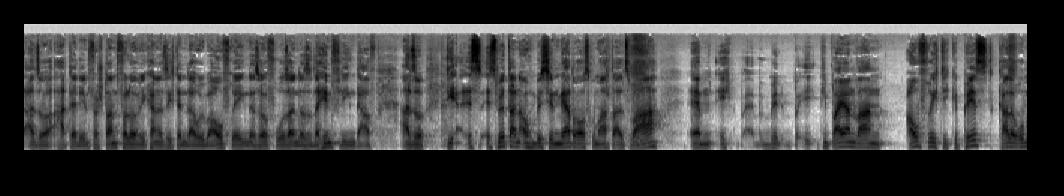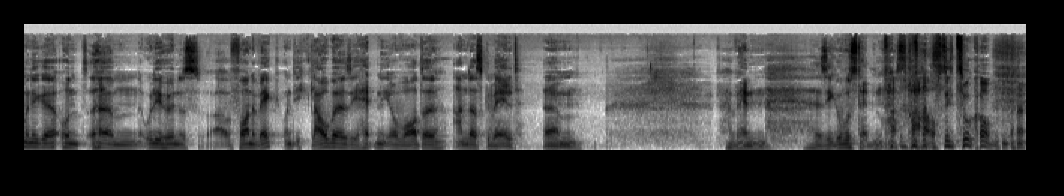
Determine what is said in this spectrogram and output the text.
also hat er den Verstand verloren, wie kann er sich denn darüber aufregen? Der soll froh sein, dass er dahin fliegen darf. Also, die, es, es wird dann auch ein bisschen mehr draus gemacht als war. Ähm, ich, die Bayern waren aufrichtig gepisst, Kalle Rummenigge und ähm, Uli Hoeneß äh, vorneweg und ich glaube, sie hätten ihre Worte anders gewählt, ähm, wenn sie gewusst hätten, was da auf sie zukommt.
